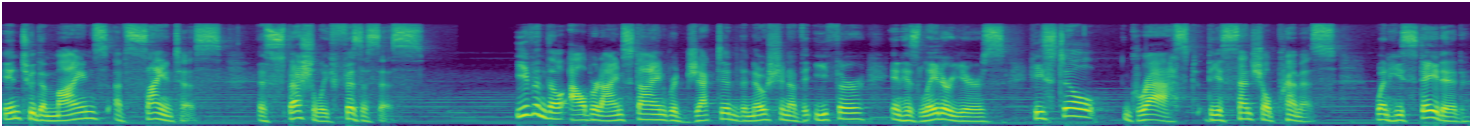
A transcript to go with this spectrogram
into the minds of scientists, especially physicists. Even though Albert Einstein rejected the notion of the ether in his later years, he still grasped the essential premise when he stated,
